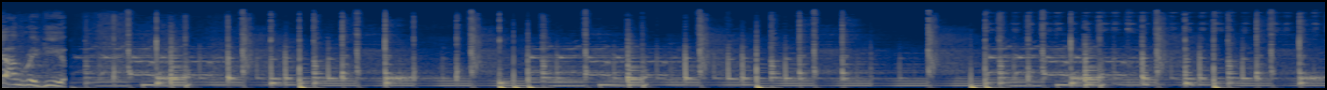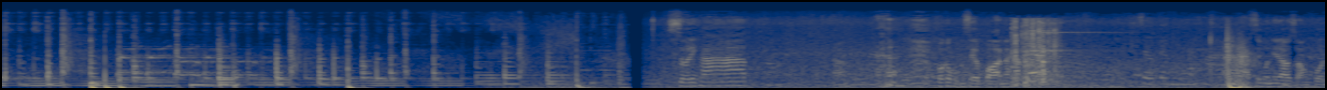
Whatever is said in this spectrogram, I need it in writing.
ยางเรเดีย สวัสดีครับพบกับผมเซลปอนนะครับเซลล์เต็มเลยนะคะอ่าซึ่งวันนี้เราสองคน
